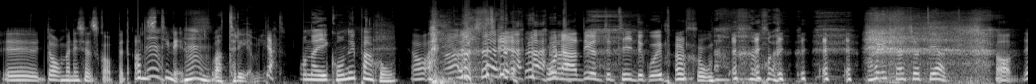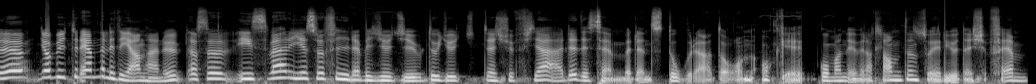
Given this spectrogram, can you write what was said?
eh, damen i sällskapet, Alice Tegnér. Mm. Vad trevligt. Ja. Och när gick hon i pension? Ja, hon hade ju inte tid att gå i pension. Var det 1931? Ja, eh, jag byter ämne lite grann här nu. Alltså, I Sverige så firar vi ju jul, då är ju den 24 december den stora dagen. Och eh, går man över Atlanten så är det ju den 25,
